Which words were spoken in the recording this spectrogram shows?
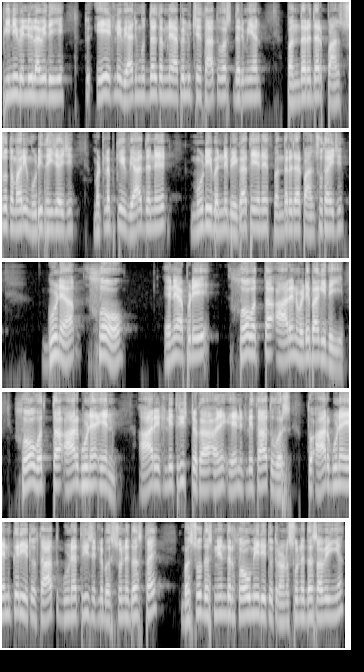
પીની વેલ્યુ લાવી દઈએ. તો એ એટલે વ્યાજ મુદ્દલ તમને આપેલું છે સાત વર્ષ દરમિયાન. પંદર તમારી મૂડી થઈ જાય છે. મતલબ કે વ્યાજ અને મૂડી બંને ભેગા થઈ અને પંદર થાય છે. ગુણ્યા સો, એને આપણે સો વત્તા આર એન વડે ભાગી દઈએ. સો વત્તા આર ગુણ્યા એન. આર એટલે ત્રીસ ટકા અને એન એટલે સાત વર્ષ. તો આર ગુણ્યા એન કરીએ તો સાત ગુણ્યા ત્રીસ એટલે બસો દસ થાય. બસો દસની અંદર સો ઉમેરીએ તો ત્રણસો ને દસ આવે અહીંયા.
